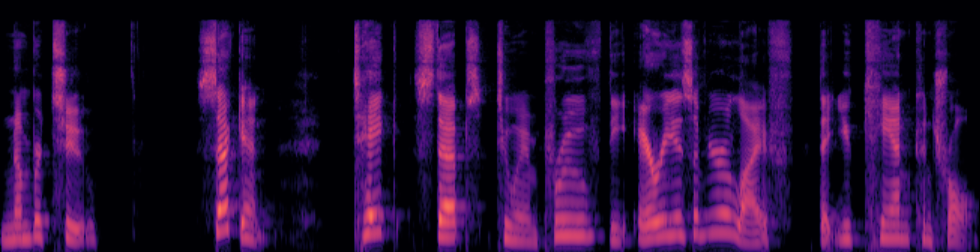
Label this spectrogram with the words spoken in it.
Number two, second, take steps to improve the areas of your life that you can control.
